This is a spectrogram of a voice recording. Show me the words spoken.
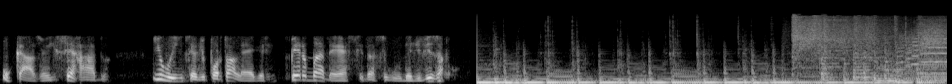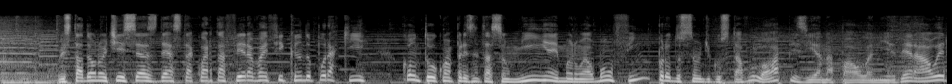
o caso é encerrado e o Inter de Porto Alegre permanece na segunda divisão. O Estadão Notícias desta quarta-feira vai ficando por aqui. Contou com a apresentação minha, Emanuel Bonfim, produção de Gustavo Lopes e Ana Paula Niederauer,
